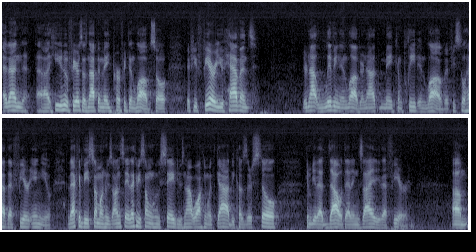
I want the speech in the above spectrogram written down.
and then, uh, he who fears has not been made perfect in love. So if you fear, you haven't, you're not living in love. You're not made complete in love. If you still have that fear in you, that could be someone who's unsaved. That could be someone who's saved who's not walking with God because there's still can be that doubt, that anxiety, that fear. Um,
